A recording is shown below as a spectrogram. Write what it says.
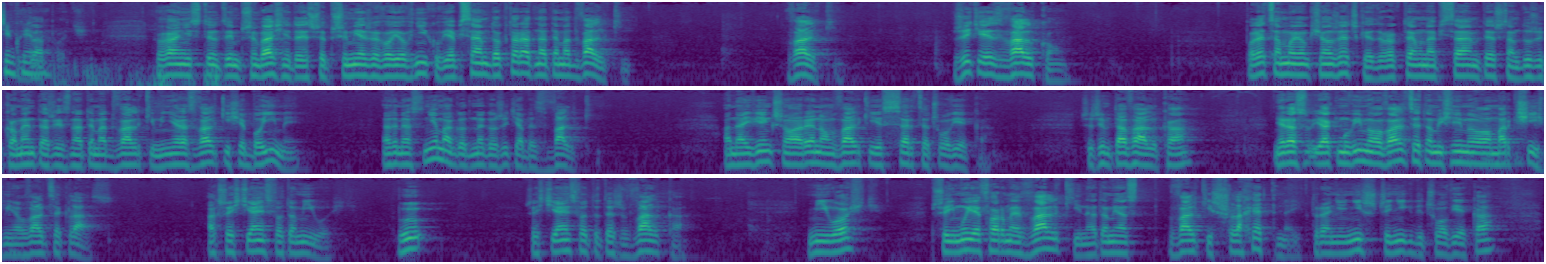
Dziękujemy. Kochani, z tym, tym właśnie to jeszcze przymierze wojowników. Ja pisałem doktorat na temat walki. Walki. Życie jest walką. Polecam moją książeczkę. Rok temu napisałem też tam duży komentarz jest na temat walki. My nieraz walki się boimy. Natomiast nie ma godnego życia bez walki. A największą areną walki jest serce człowieka. Przy czym ta walka Nieraz jak mówimy o walce, to myślimy o marksizmie, o walce klas. A chrześcijaństwo to miłość. Bu. Chrześcijaństwo to też walka. Miłość przyjmuje formę walki, natomiast walki szlachetnej, która nie niszczy nigdy człowieka,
